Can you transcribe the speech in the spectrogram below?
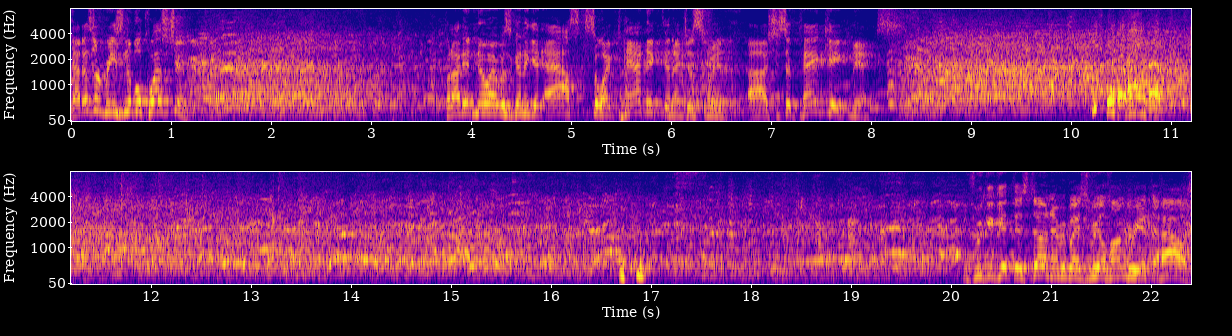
That is a reasonable question. But I didn't know I was going to get asked, so I panicked and I just went, uh, she said pancake mix. If we could get this done, everybody's real hungry at the house.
